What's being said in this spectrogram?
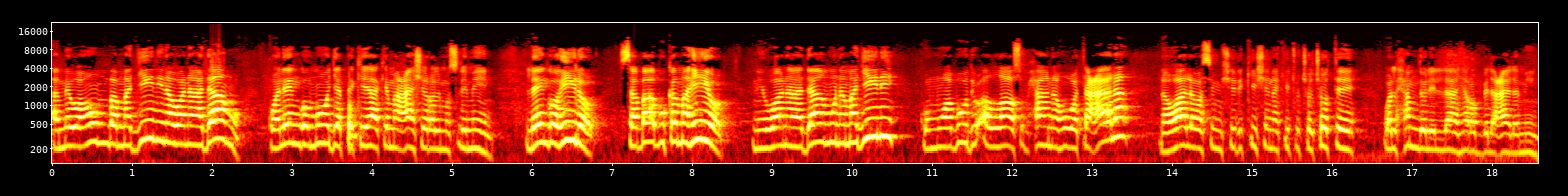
amewaumba majini na wanadamu kwa lengo moja peke yake maashara almuslimin lengo hilo sababu kama hiyo ni wanadamu na majini kumwabudu Allah subhanahu wa ta'ala na wala wasimshirikishe na kitu chochote. Walhamdulillahi rabbil alamin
